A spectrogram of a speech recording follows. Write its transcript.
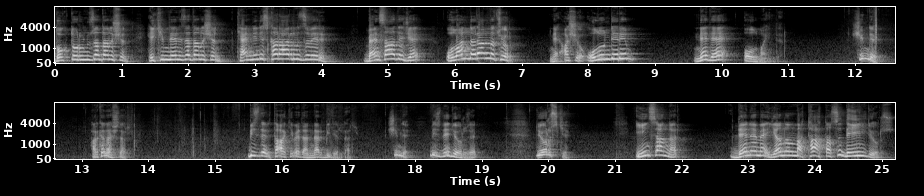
Doktorunuza danışın. Hekimlerinize danışın. Kendiniz kararınızı verin. Ben sadece olanları anlatıyorum. Ne aşı olun derim ne de olmayın derim. Şimdi arkadaşlar bizleri takip edenler bilirler. Şimdi biz ne diyoruz hep? Diyoruz ki insanlar deneme yanılma tahtası değil diyoruz.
